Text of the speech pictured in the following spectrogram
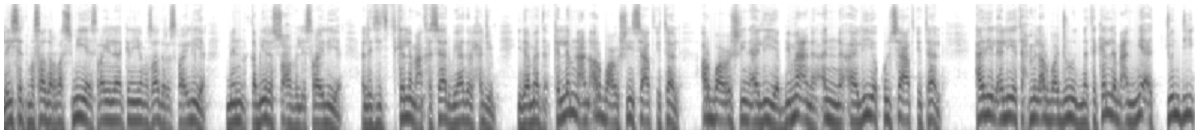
ليست مصادر رسمية إسرائيلية لكن هي مصادر إسرائيلية من قبيل الصحف الإسرائيلية التي تتكلم عن خسائر بهذا الحجم. إذا ما تكلمنا عن 24 ساعة قتال 24 آلية بمعنى أن آلية كل ساعة قتال. هذه الآلية تحمل أربع جنود. نتكلم عن 100 جندي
